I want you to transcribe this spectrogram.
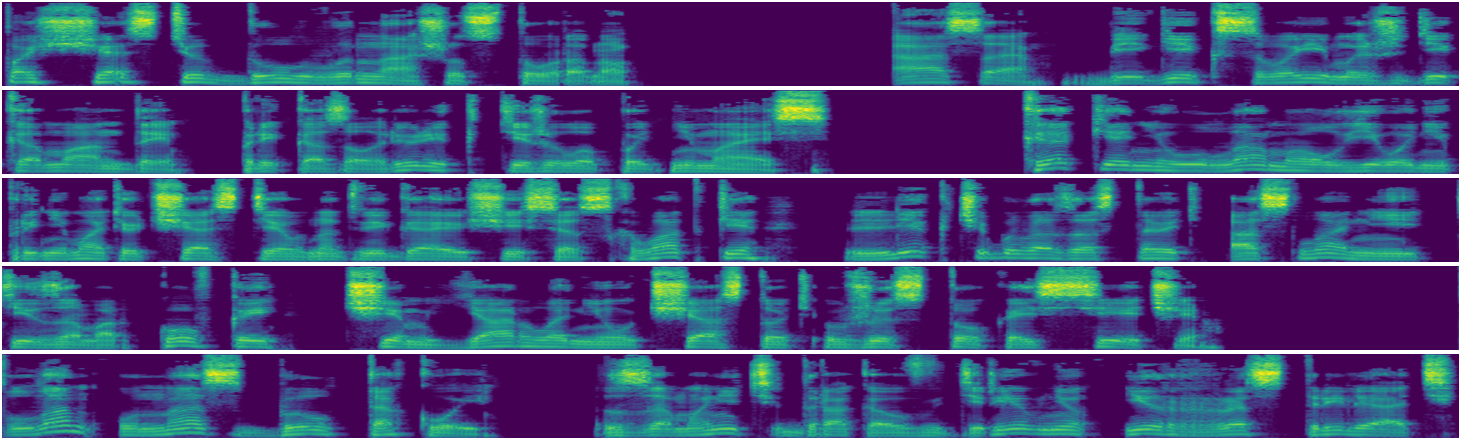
по счастью, дул в нашу сторону. «Аса, беги к своим и жди команды», – приказал Рюрик, тяжело поднимаясь. Как я не уламывал его не принимать участие в надвигающейся схватке, легче было заставить осла не идти за морковкой, чем ярло не участвовать в жестокой сече. План у нас был такой – заманить драков в деревню и расстрелять.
